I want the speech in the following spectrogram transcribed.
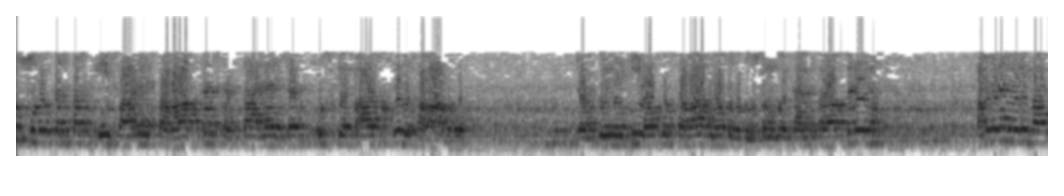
اس وقت تک سارے ثواب کر سکتا ہے جب اس کے پاس خود ثواب ہو۔ جب کوئی نیکی ہو، خود ثواب ہو تو وہ دوسروں کو سارے ثواب کرے گا۔ سمجھ رہے میری بات؟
